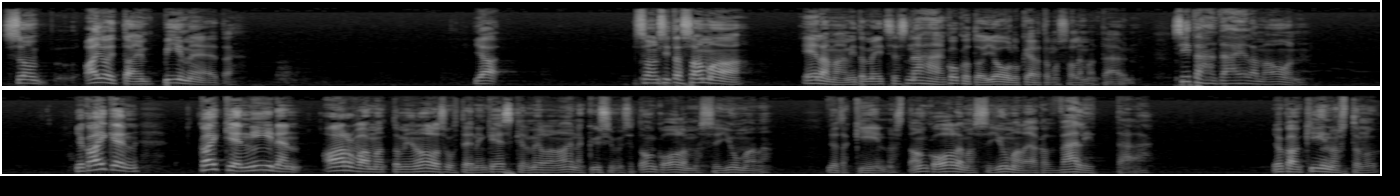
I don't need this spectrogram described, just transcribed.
Se on ajoittain pimeätä. Ja se on sitä samaa elämää, mitä me itse asiassa nähdään koko tuo joulukertomus olemaan täynnä. Sitähän tämä elämä on. Ja kaiken, kaikkien niiden arvaamattomien olosuhteiden keskellä meillä on aina kysymys, että onko olemassa Jumala, jota kiinnostaa. Onko olemassa Jumala, joka välittää, joka on kiinnostunut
